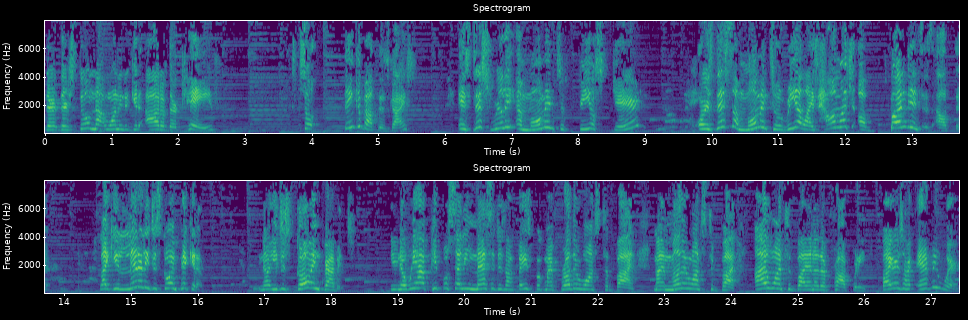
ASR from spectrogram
They're, they're still not wanting to get out of their cave. So think about this, guys. Is this really a moment to feel scared? No way. Or is this a moment to realize how much abundance is out there? Like you literally just go and pick it up. You know, you just go and grab it. You know, we have people sending messages on Facebook. My brother wants to buy. My mother wants to buy. I want to buy another property. Buyers are everywhere.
